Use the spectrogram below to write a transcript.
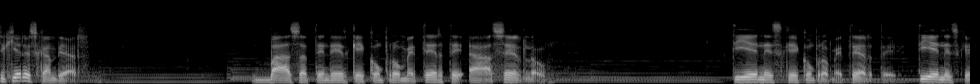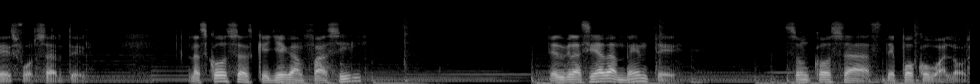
Si quieres cambiar, vas a tener que comprometerte a hacerlo. tienes que comprometerte, tienes que esforzarte. Las cosas que llegan fácil, desgraciadamente, son cosas de poco valor.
